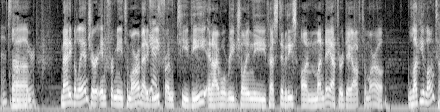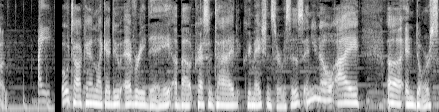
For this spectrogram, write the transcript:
That's not weird. Maddie Belanger in for me tomorrow. Maddie B from TV, and I will rejoin the festivities on Monday after a day off tomorrow. Love you long time. Bye. Oh, talking like I do every day about Crescent Tide cremation services. And you know, I uh, endorse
